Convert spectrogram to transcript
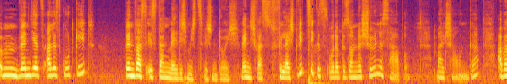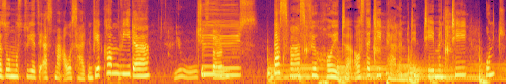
Ähm, wenn jetzt alles gut geht. Wenn was ist, dann melde ich mich zwischendurch. Wenn ich was vielleicht Witziges oder besonders Schönes habe. Mal schauen, gell? Aber so musst du jetzt erstmal aushalten. Wir kommen wieder. Jo, bis dann. Tschüss. Das war's für heute aus der Teeperle mit den Themen Tee und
